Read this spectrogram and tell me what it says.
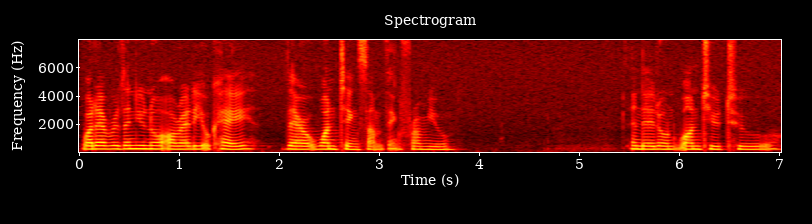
whatever. Then you know already, okay, they're wanting something from you. and they don't want you to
